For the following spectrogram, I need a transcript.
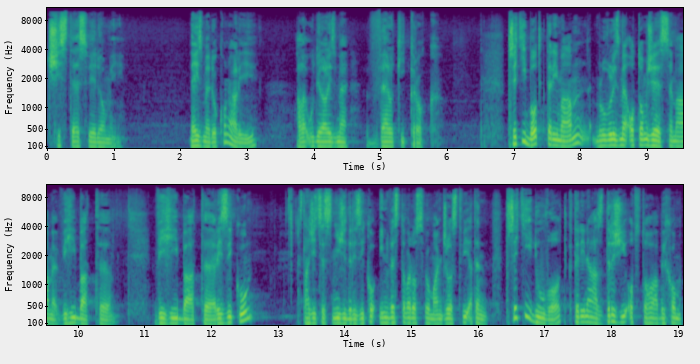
čisté svědomí. Nejsme dokonalí, ale udělali jsme velký krok. Třetí bod, který mám, mluvili jsme o tom, že se máme vyhýbat, vyhýbat riziku snažit se snížit riziko, investovat do svého manželství. A ten třetí důvod, který nás drží od toho, abychom,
